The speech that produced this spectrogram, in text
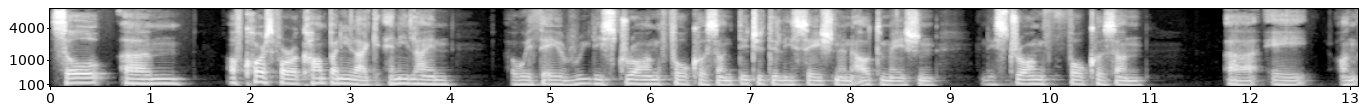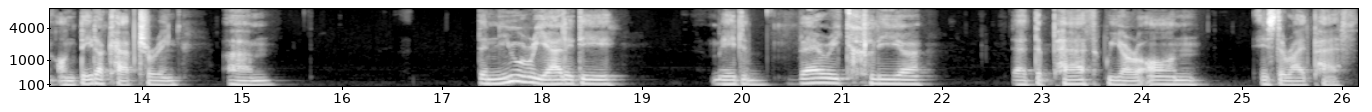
So, um, of course, for a company like Anyline, with a really strong focus on digitalization and automation, and a strong focus on uh, a on on data capturing, um, the new reality made it very clear that the path we are on is the right path.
